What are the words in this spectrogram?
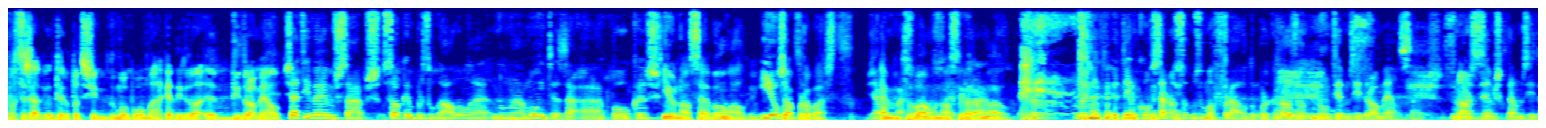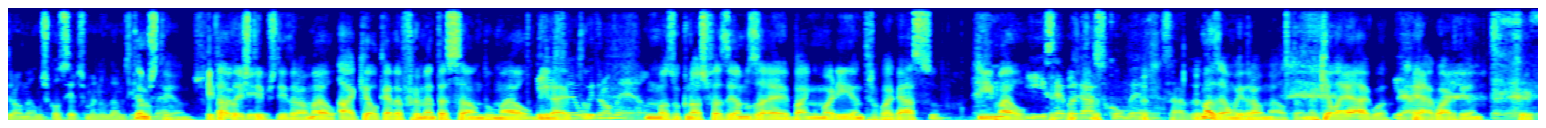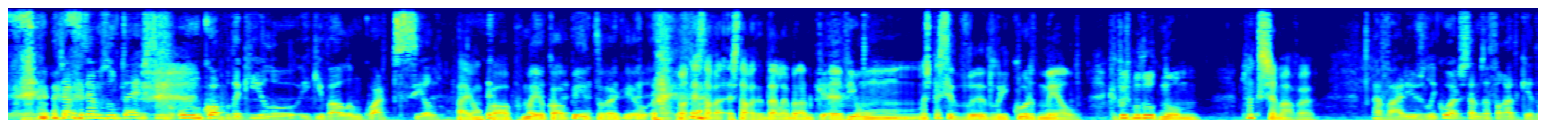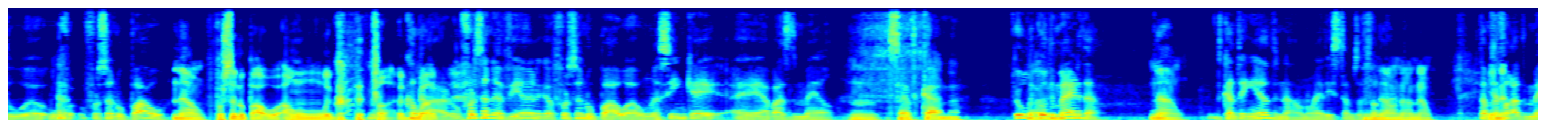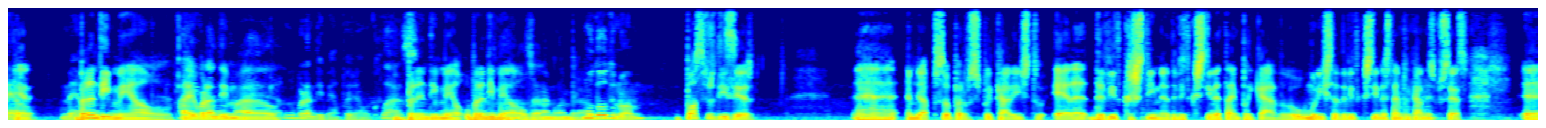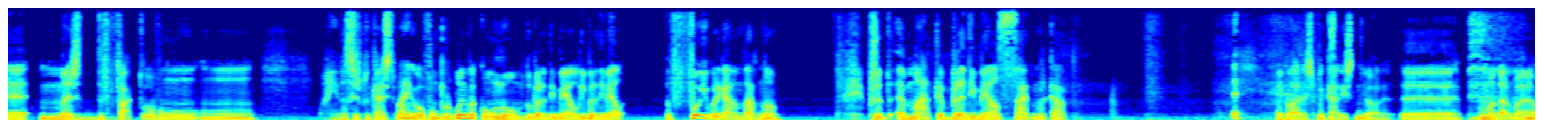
Vocês já deviam ter o patrocínio de uma boa marca de hidro- de hidromel. Já tivemos, sabes? Só que em Portugal não há, não há muitas, há, há poucas. E o nosso é bom, Alvin. E eu Já vou- provaste? Já é provaste muito bom o nosso é hidromel. Mas, mas eu te- eu tenho que confessar, nós somos uma fraude, porque nós não- não temos hidromel, sabes? Nós dizemos que damos hidromel nos concertos, mas não damos Temos, hidromel. temos. Então Há é o dois tipos de hidromel. Há aquele que é da fermentação do mel, Isso direto. é o hidromel. Mas o que nós fazemos é banho-maria entre bagaço e mel. E isso é bagaço com mel, sabe? Mas é um hidromel também. Aquilo é água. Yeah. É água ardente. Já fizemos um teste e um copo daquilo equivale a um quarto de selo. Vai um copo, meio copito daquilo. Eu até estava, estava a tentar lembrar-me que havia um- uma espécie de, de licor de mel que depois mudou de nome. Como é que se chamava? Há vários licores. Estamos a falar de que é do uh, o For- Força no Pau. Não, Força no Pau. Há um licor de, pau- de mel. Claro, Força na Verga, Força no Pau. Há um assim que é, é à base de mel. Hum. Isso é de cana. O licor de merda? Não, De Cantanhede? Não, não é disso que estamos a falar. não, não, não. Estamos Era- a falar de mel. era Mel. Brandimel. É o Brandimel. O Brandimel, pois é, um clássico. Brandimel. O Brandimel. Já nem me lembrava. Mudou de nome. Posso-vos dizer, ah, a melhor pessoa para vos explicar isto era David Cristina. David Cristina está implicado, o humorista David Cristina está implicado Uhum. neste processo, Ah, mas de facto houve um. um eu não sei explicar isto bem. Houve um problema com o nome do Brandimel e o Brandimel foi obrigado a mudar de nome. Portanto, a marca Brandimel sai de mercado. Agora, explicar isto melhor. Ah, vou, mandar uma,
